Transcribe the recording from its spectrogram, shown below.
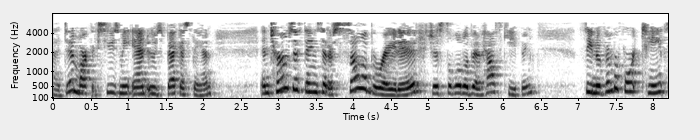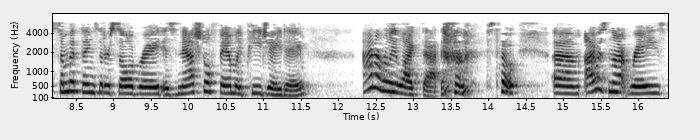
uh, Denmark, excuse me, and Uzbekistan. In terms of things that are celebrated, just a little bit of housekeeping. See, November 14th, some of the things that are celebrated is National Family PJ Day. I don't really like that. so, um, I was not raised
